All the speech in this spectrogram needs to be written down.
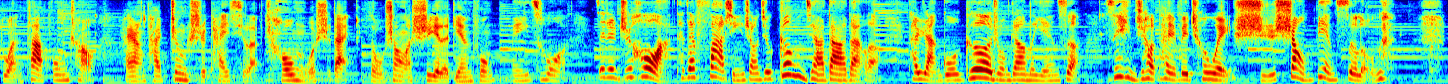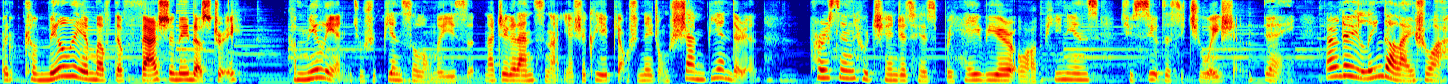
短发风潮，还让她正式开启了超模时代，走上了事业的巅峰。没错， 在这之后啊，她在发型上就更加大胆了。她染过各种各样的颜色，所以你知道她也被称为时尚变色龙，the chameleon of the fashion industry。Chameleon 就是变色龙的意思。那这个单词呢，也是可以表示那种善变的人。Person who changes his behavior or opinions to suit the situation。对， 当然对于 Linda 来说啊，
